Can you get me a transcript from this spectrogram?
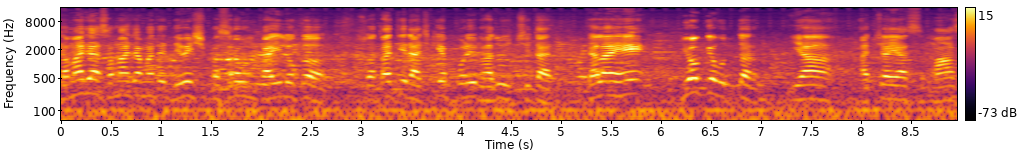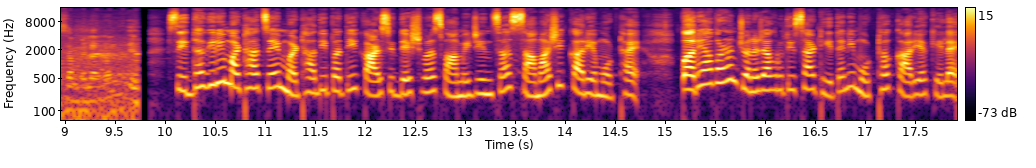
समाजा समाजामध्ये द्वेष पसरवून काही लोक स्वतःची राजकीय पोळी भाजू इच्छितात. त्याला हे योग्य उत्तर या आजच्या या महासंमेलनात सिद्धगिरी मठाचे मठाधिपती काळसिद्धेश्वर स्वामीजींचं सामाजिक कार्य मोठं आहे. पर्यावरण जनजागृतीसाठी त्यांनी मोठं कार्य केलंय.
